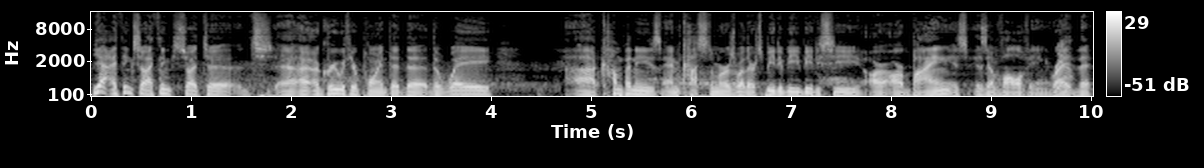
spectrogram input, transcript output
Yeah, I think so. I think so. To, to uh, I agree with your point that the the way uh, companies and customers, whether it's B two B, B two C, are are buying is is evolving. Right, Yeah. that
